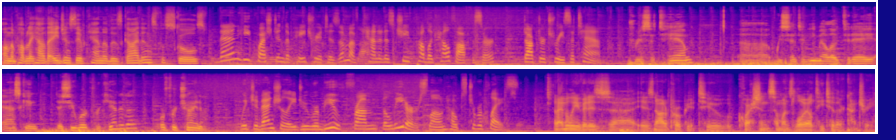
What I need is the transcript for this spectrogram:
on the Public Health Agency of Canada's guidance for schools. Then he questioned the patriotism of Canada's Chief Public Health Officer, Dr. Theresa Tam. Theresa Tam, uh, we sent an email out today asking, does she work for Canada or for China? Which eventually drew rebuke from the leader Sloan hopes to replace. And I believe it is, uh, it is not appropriate to question someone's loyalty to their country.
